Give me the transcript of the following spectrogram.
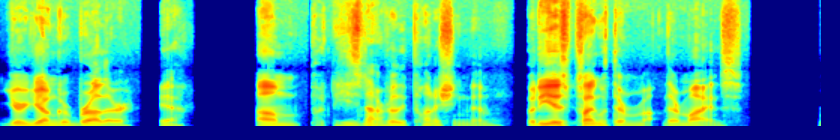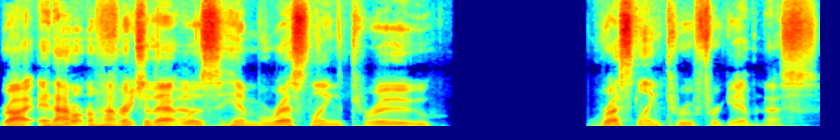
your younger brother." Yeah. Um, but he's not really punishing them, but he is playing with their their minds. Right. And I don't know how much of that was him wrestling through wrestling through forgiveness.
